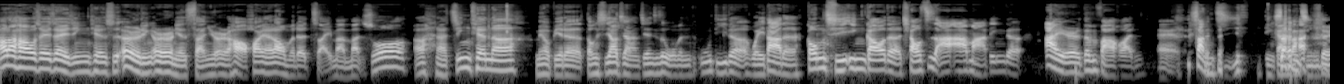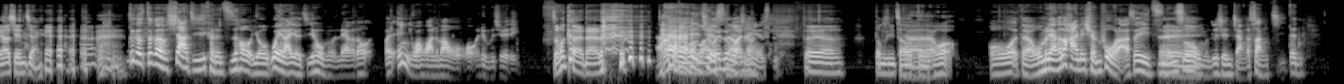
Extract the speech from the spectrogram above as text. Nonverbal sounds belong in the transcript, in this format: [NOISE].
好了，好，我是 AJ，今天是二零二二年三月二号，欢迎来到我们的宅慢慢说啊。那今天呢，没有别的东西要讲，今天就是我们无敌的、伟大的、宫崎英高的乔治阿阿马丁的《艾尔登法环》哎，上集应该吧？上集对，要先讲 [LAUGHS] 这个这个下集，可能之后有未来有机会，我们两个都哎哎，你玩完了吗？我我有点不确定。怎么可能？[LAUGHS] [LAUGHS] 确实好像也是。对啊，东西超多。呃、我我我，对啊，我们两个都还没全破啦，所以只能说我们就先讲个上集，但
